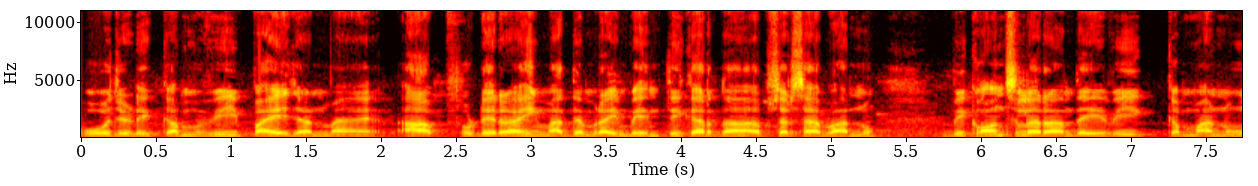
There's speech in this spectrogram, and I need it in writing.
ਉਹ ਜਿਹੜੇ ਕੰਮ ਵੀ ਪਾਏ ਜਾਣ, ਮੈਂ ਆਪ ਤੁਹਾਡੇ ਰਾਹੀਂ ਮਾਧਿਅਮ ਰਾਹੀਂ ਬੇਨਤੀ ਕਰਦਾ ਅਫਸਰ ਸਾਹਿਬਾਨ ਨੂੰ ਵੀ ਕਾਉਂਸਲਰਾਂ ਦੇ ਵੀ ਕੰਮਾਂ ਨੂੰ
